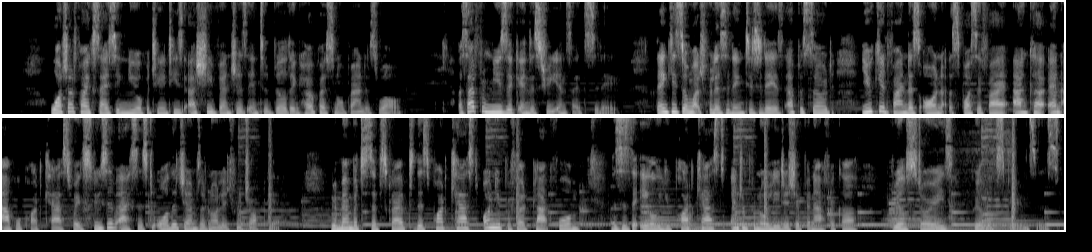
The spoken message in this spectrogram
Watch out for exciting new opportunities as she ventures into building her personal brand as well. Aside from music industry insights today, thank you so much for listening to today's episode. You can find us on Spotify, Anchor, and Apple Podcasts for exclusive access to all the gems of knowledge we drop here. Remember to subscribe to this podcast on your preferred platform. This is the AOU podcast, Entrepreneur Leadership in Africa. Real stories, real experiences.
